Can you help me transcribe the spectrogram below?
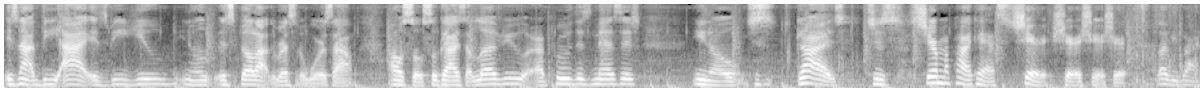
it's not VI, it's VU, you know, and spell out the rest of the words out also. So, guys, I love you. I approve this message. You know, just guys, just share my podcast. Share it, share it, share it, share it. Love you. Bye.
